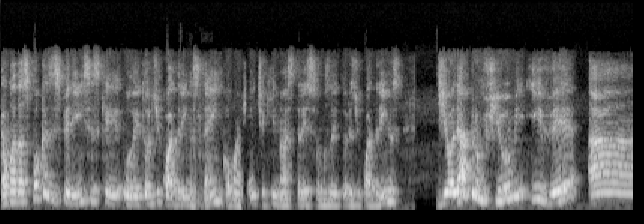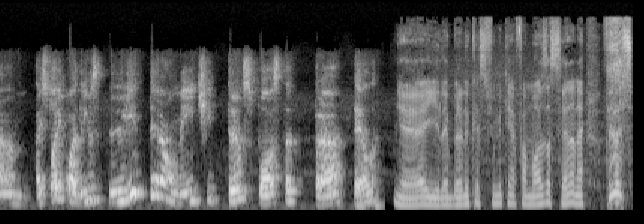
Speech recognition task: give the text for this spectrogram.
é uma das poucas experiências que o leitor de quadrinhos tem, como a gente aqui, nós três somos leitores de quadrinhos, de olhar para um filme e ver a, a história em quadrinhos literalmente transposta para tela. É, e lembrando que esse filme tem a famosa cena, né? This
